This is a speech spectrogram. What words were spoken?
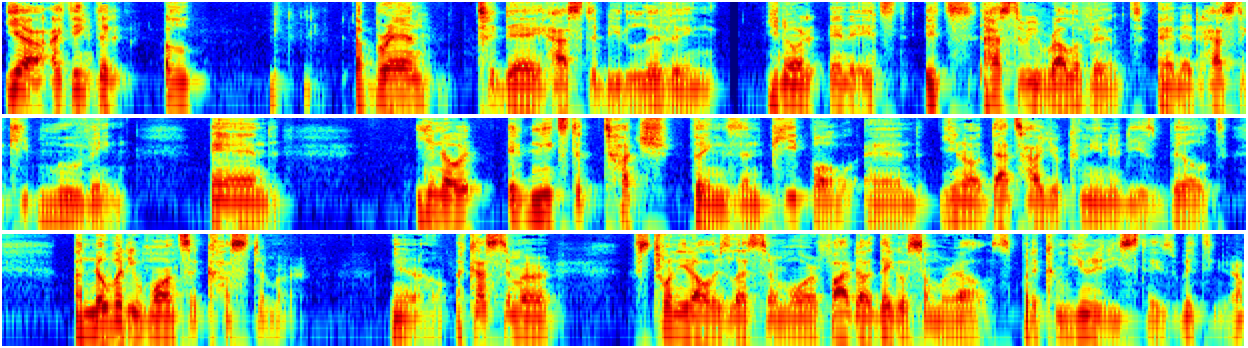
Yeah, I think that a, a brand today has to be living, you know, and it's it's has to be relevant and it has to keep moving and you know it, it needs to touch things and people. And you know that's how your community is built. Uh, nobody wants a customer you know. A customer is $20 less or more $5 they go somewhere else but a community stays with you. Yep.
